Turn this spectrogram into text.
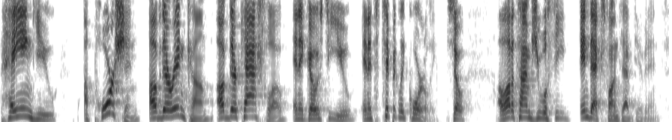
paying you a portion of their income, of their cash flow, and it goes to you, and it's typically quarterly. So a lot of times you will see index funds have dividends.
